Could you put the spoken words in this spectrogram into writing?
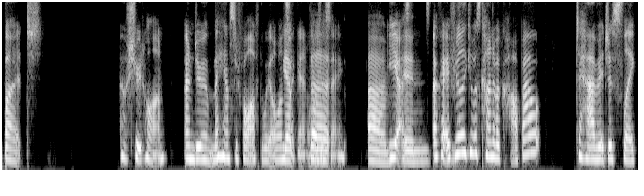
but oh shoot, hold on. I'm doing the hamster fell off the wheel. One Yep, second. What was I saying? Um, Yes. in- Okay, I feel like it was kind of a cop out to have it just like,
